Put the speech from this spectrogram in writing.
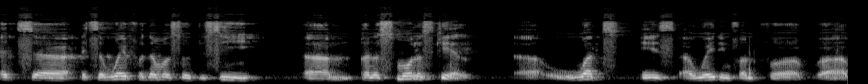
it's, uh, it's a way for them also to see um, on a smaller scale uh, what is waiting for, for, uh,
